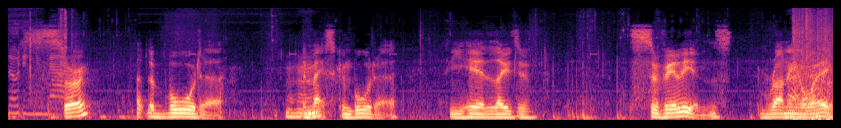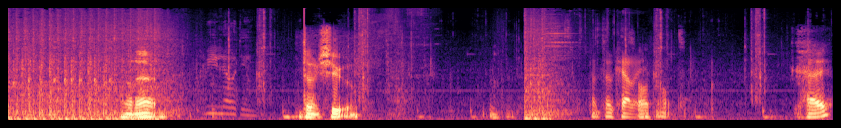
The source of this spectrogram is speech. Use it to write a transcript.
Now. Sorry? At the border, the mm-hmm. Mexican border, you hear loads of civilians running away. Oh no. Reloading. Don't shoot him. That's okay. It's hard not to- Hey?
